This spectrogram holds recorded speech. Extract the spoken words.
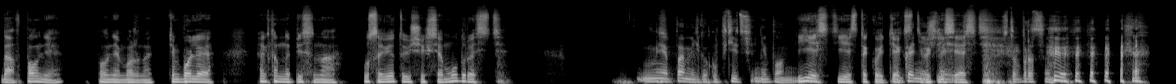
да, вполне. Вполне можно. Тем более, как там написано, у советующихся мудрость. У меня память как у птицы, не помню. Есть, есть такой текст в Ну, конечно, Экклесиасте. Сто процентов.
